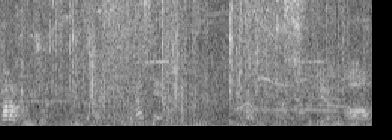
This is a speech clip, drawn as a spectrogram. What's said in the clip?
파라 공주. 아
